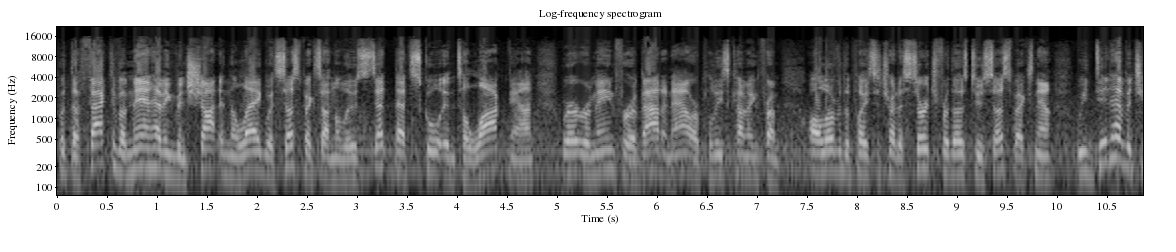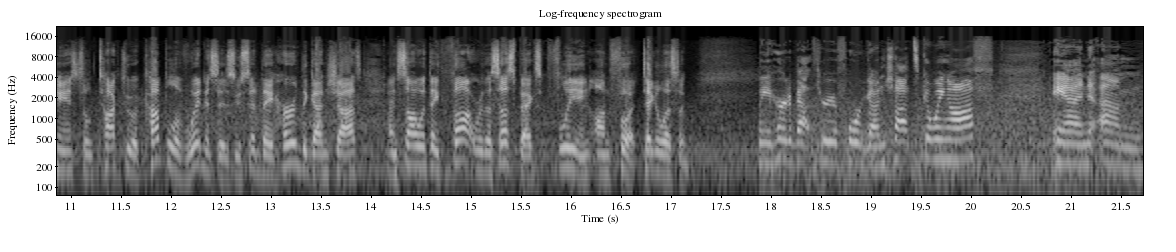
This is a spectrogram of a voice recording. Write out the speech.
But the fact of a man having been shot in the leg with suspects on the loose set that school into lockdown, where it remained for about an hour. Police coming from all over the place to try to search for those two suspects. Now, we did have a chance to talk to a couple of witnesses who said they heard the gunshots and saw what they thought were the suspects fleeing on foot. Take a listen. We heard about three or four gunshots going off, and um,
